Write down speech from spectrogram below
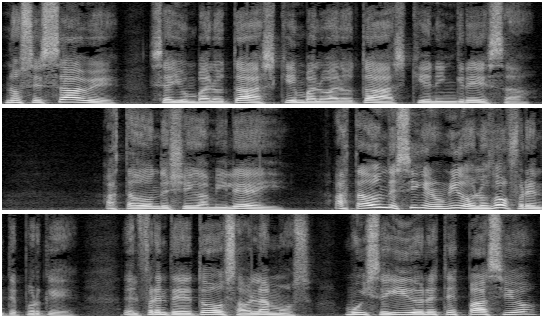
no se sabe si hay un balotaje, quién va al balotaje, quién ingresa, hasta dónde llega Milei, hasta dónde siguen unidos los dos frentes, porque del frente de todos hablamos muy seguido en este espacio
